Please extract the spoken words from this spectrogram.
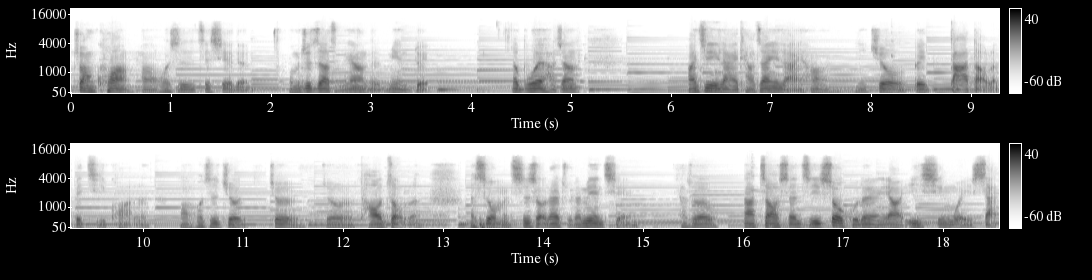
状况啊，或是这些的，我们就知道怎么样的面对，而不会好像环境一来，挑战一来哈，你就被打倒了，被击垮了啊，或是就就就逃走了，而是我们持守在主的面前。他说：“那照神旨意受苦的人，要一心为善。”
